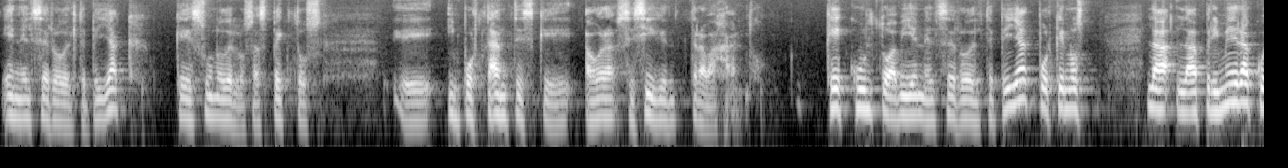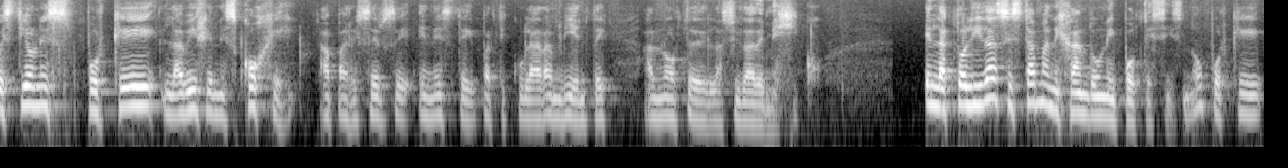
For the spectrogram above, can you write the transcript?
en el Cerro del Tepeyac, que es uno de los aspectos eh, importantes que ahora se siguen trabajando. ¿Qué culto había en el Cerro del Tepeyac? Porque nos la, primera cuestión es por qué la Virgen escoge aparecerse en este particular ambiente al norte de la Ciudad de México. En la actualidad se está manejando una hipótesis, ¿no? Porque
